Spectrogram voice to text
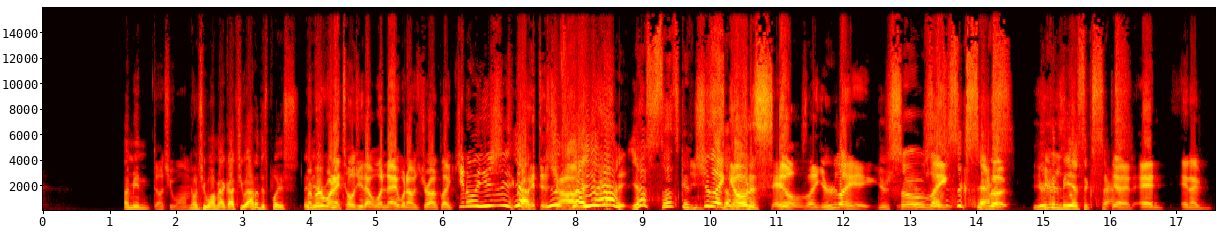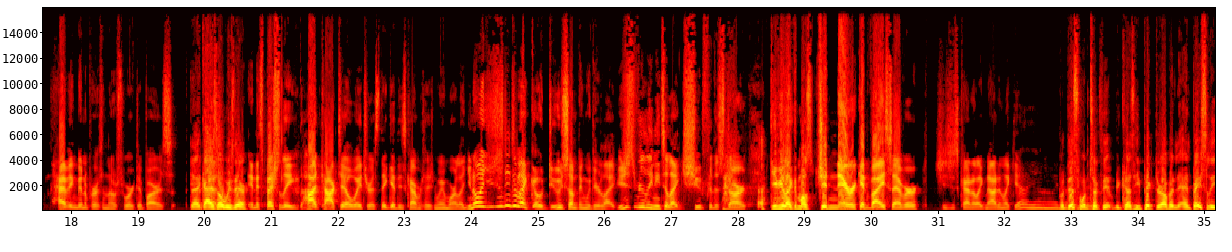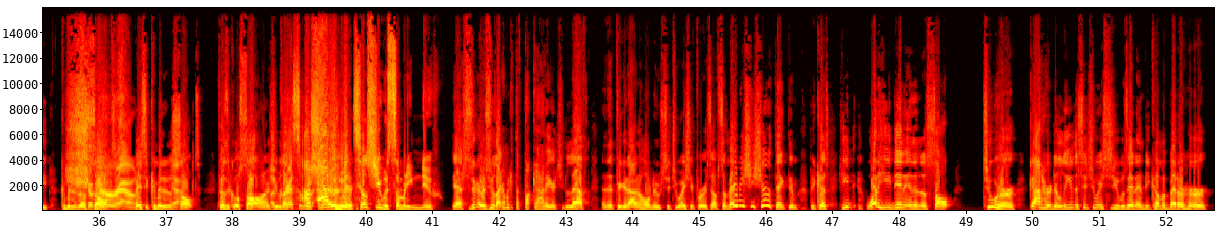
I mean, Don't you want me? don't you want me? I got you out of this place. And Remember when you- I told you that one night when I was drunk, like, you know, you should yeah, quit this you- job. Yeah, you have it. Yes, that's good. You should like go into sales. Like you're like you're so you're like success. look, you're gonna be a success. dead. And and I've having been a person that's worked at bars. That guy's always there. and especially the hot cocktail waitress, they get these conversations way more. Like, you know what? You just need to like go do something with your life. You just really need to like shoot for the stars. Give you like the most generic advice ever. She's just kind of like nodding, like, yeah, yeah. no, But this one took it because he picked her up and, and basically committed Shook her assault. around. Basically committed Yeah. assault, physical assault on her. She was like, "I'm out of here." until she was somebody new. Yeah, she took her. She was like, "I'm gonna get the fuck out of here." And she left, and then figured out a whole new situation for herself. So maybe she should have thanked him because he, what he did in an assault to her, got her to leave the situation she was in and become a better her.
